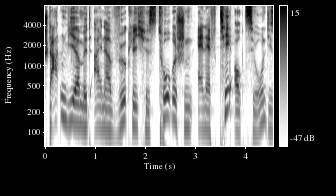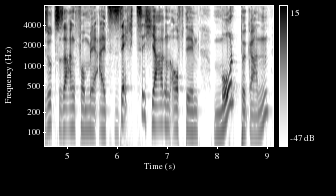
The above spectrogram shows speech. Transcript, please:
Starten wir mit einer wirklich historischen NFT-Auktion, die sozusagen vor mehr als 60 Jahren auf dem Mond begann.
